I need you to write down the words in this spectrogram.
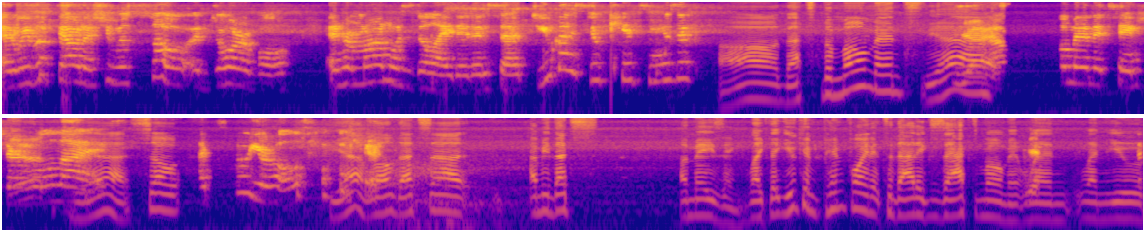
And we looked down and she was so adorable. And her mom was delighted and said, "Do you guys do kids music?" Oh, that's the moment. Yeah. Yes. Woman, it changed our Yeah. whole lives. Yeah. So A two-year-old. yeah, well, that's uh, I mean, that's amazing. Like that you can pinpoint it to that exact moment Yeah. when when you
